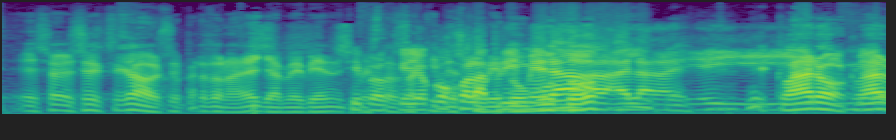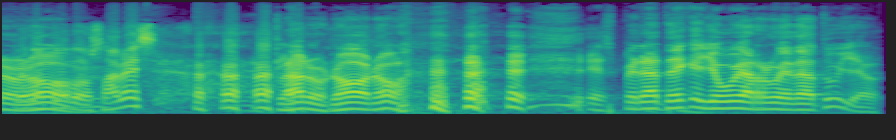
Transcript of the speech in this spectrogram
Sí, eso es, es claro, perdona, eh, ya me viene. Sí, me porque yo cojo la primera la- y, Claro, y claro, no. todo, ¿sabes? Claro, no, no. Espérate que yo voy a rueda tuya.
